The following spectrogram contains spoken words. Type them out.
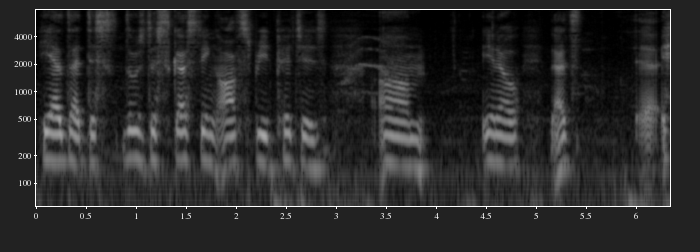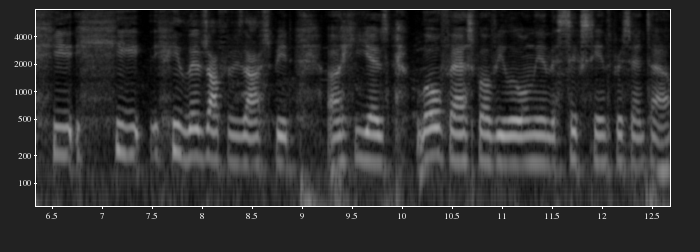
he has that dis- those disgusting off-speed pitches. Um, you know that's uh, he he he lives off of his off speed. Uh, he has low fastball velo, only in the 16th percentile,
